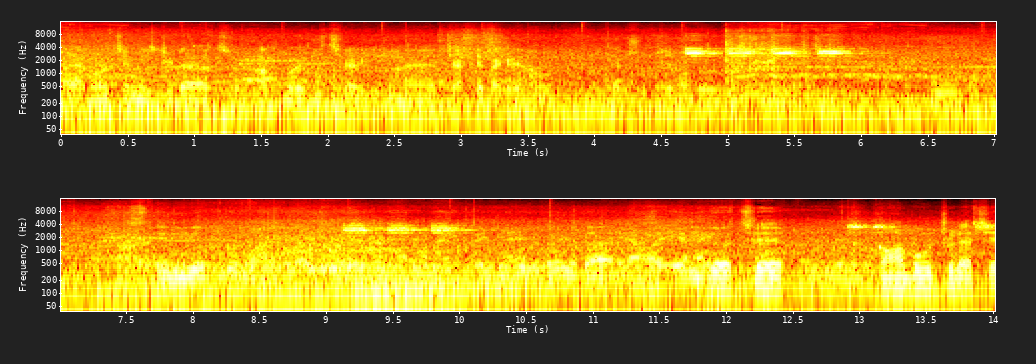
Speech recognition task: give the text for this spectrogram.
আর এখন হচ্ছে মিষ্টিটা হচ্ছে ভাগ করে দিচ্ছে আর কি মানে চারটে প্যাকেটে নেব, এক সবজির মতো মিষ্টি নিয়ে যাচ্ছি। আর এদিকে পুরো আর এদিকে হচ্ছে কামারপুকুর চলে আসছে,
